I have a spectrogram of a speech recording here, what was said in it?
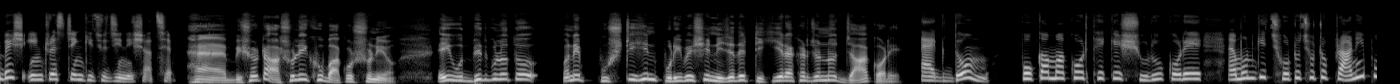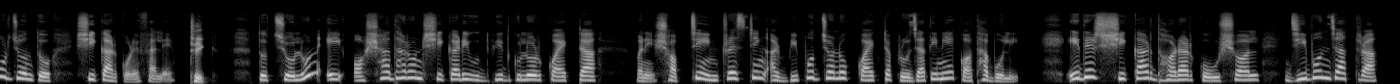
বেশ ইন্টারেস্টিং কিছু জিনিস আছে। হ্যাঁ বিষয়টা আসলেই খুব আকর্ষণীয়। এই উদ্ভিদগুলো তো মানে পুষ্টিহীন পরিবেশে নিজেদের টিকিয়ে রাখার জন্য যা করে। একদম। পোকামাকড় থেকে শুরু করে এমনকি ছোট ছোট প্রাণী পর্যন্ত শিকার করে ফেলে। ঠিক। তো চলুন এই অসাধারণ শিকারী উদ্ভিদগুলোর কয়েকটা মানে সবচেয়ে ইন্টারেস্টিং আর বিপজ্জনক কয়েকটা প্রজাতি নিয়ে কথা বলি। এদের শিকার ধরার কৌশল জীবনযাত্রা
